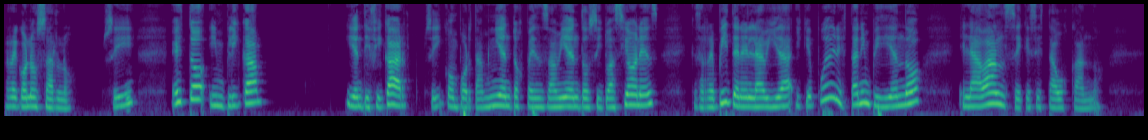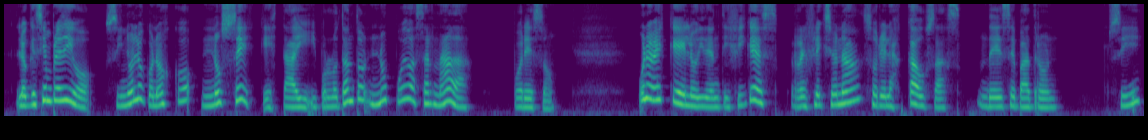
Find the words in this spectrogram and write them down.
reconocerlo, ¿sí? Esto implica identificar, ¿sí? comportamientos, pensamientos, situaciones que se repiten en la vida y que pueden estar impidiendo el avance que se está buscando. Lo que siempre digo, si no lo conozco, no sé que está ahí y por lo tanto no puedo hacer nada por eso. Una vez que lo identifiques, reflexiona sobre las causas de ese patrón. ¿Sí?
